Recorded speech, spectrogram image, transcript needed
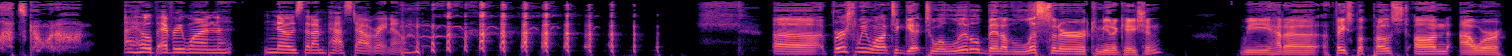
lots going on. I hope everyone knows that I'm passed out right now. Uh, first, we want to get to a little bit of listener communication. We had a, a Facebook post on our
